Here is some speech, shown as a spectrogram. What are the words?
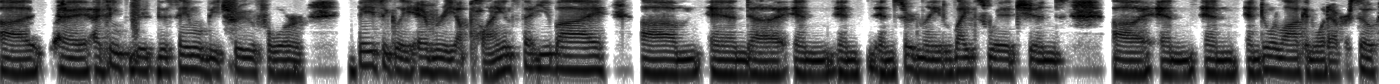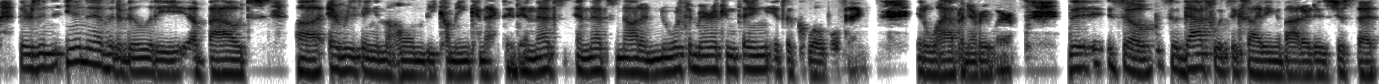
Uh, I, I, think the, the, same will be true for basically every appliance that you buy, um, and uh, and and and certainly light switch and uh, and and and door lock and whatever. So there's an inevitability about uh, everything in the home becoming connected, and that's and that's not a North American thing; it's a global thing. It will happen everywhere. The, so so that's what's exciting about it is just that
